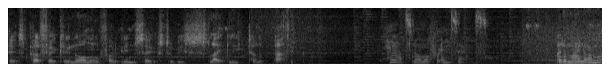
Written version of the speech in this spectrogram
It's perfectly normal for insects to be slightly telepathic. It's normal for insects. But am I normal?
